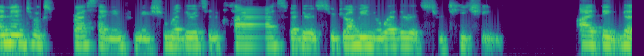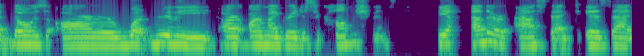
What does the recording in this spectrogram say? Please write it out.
and then to express that information, whether it's in class, whether it's through drumming, or whether it's through teaching. I think that those are what really are, are my greatest accomplishments. The other aspect is that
